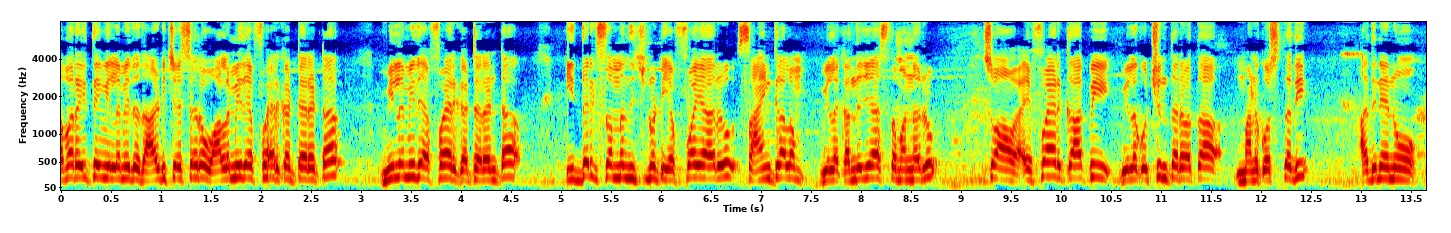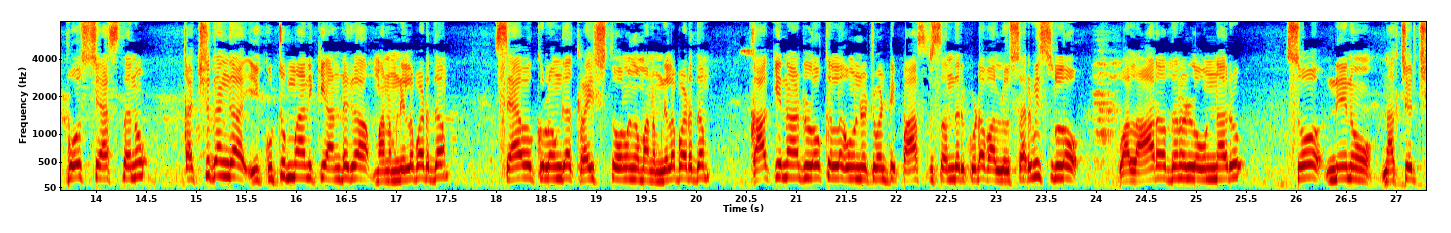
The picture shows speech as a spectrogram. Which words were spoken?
ఎవరైతే వీళ్ళ మీద దాడి చేశారో వాళ్ళ మీద ఎఫ్ఐఆర్ కట్టారట వీళ్ళ మీద ఎఫ్ఐఆర్ కట్టారంట. ఇద్దరికి సంబంధించినటువంటి ఎఫ్ఐఆర్ సాయంకాలం వీళ్ళకి అందజేస్తామన్నారు. సో ఆ ఎఫ్ఐఆర్ కాపీ వీళ్ళకి వచ్చిన తర్వాత మనకు వస్తుంది అది నేను పోస్ట్ చేస్తాను. ఖచ్చితంగా ఈ కుటుంబానికి అండగా మనం నిలబడదాం. సేవకులంగా క్రైస్తవులంగా మనం నిలబడదాం. కాకినాడ లోకల్లో ఉన్నటువంటి పాస్టర్స్ అందరు కూడా వాళ్ళు సర్వీసుల్లో వాళ్ళ ఆరాధనలో ఉన్నారు. సో నేను నాకు చర్చ్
